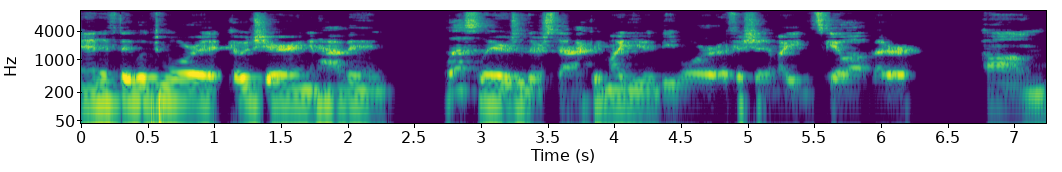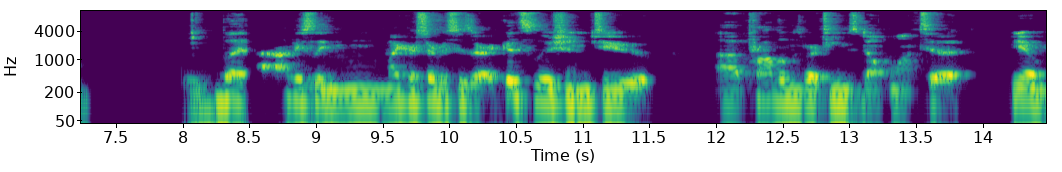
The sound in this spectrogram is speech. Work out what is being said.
and if they looked more at code sharing and having less layers of their stack, it might even be more efficient. It might even scale out better. Um, but obviously, microservices are a good solution to uh, problems where teams don't want to, you know,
